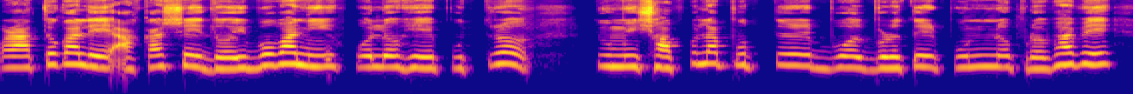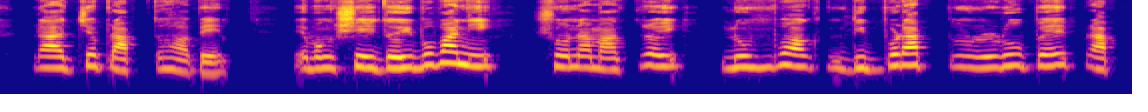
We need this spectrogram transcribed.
প্রাতকালে আকাশে দৈববাণী হলো, হে পুত্র, তুমি সফলা পুত্রের ব্রতের পূর্ণ প্রভাবে রাজ্য প্রাপ্ত হবে। এবং সেই দৈববাণী শোনা মাত্রই লুম্ভক দিব্যরাপ রূপে প্রাপ্ত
